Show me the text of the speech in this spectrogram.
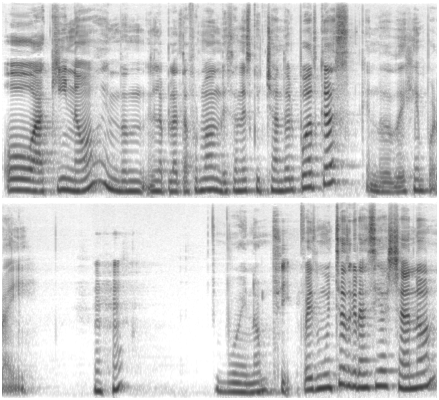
o aquí, ¿no? En, en la plataforma donde están escuchando el podcast, que nos dejen por ahí. Bueno, sí. pues muchas gracias Shannon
